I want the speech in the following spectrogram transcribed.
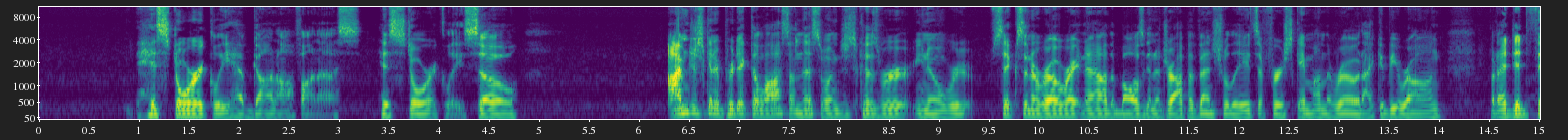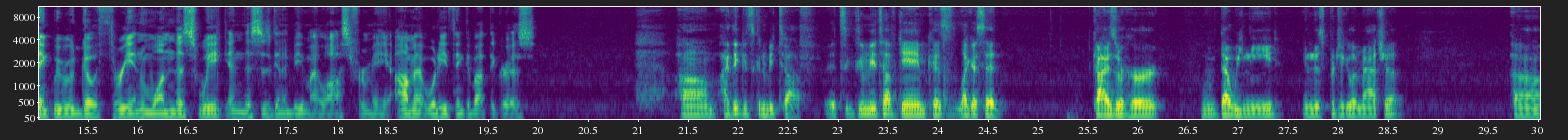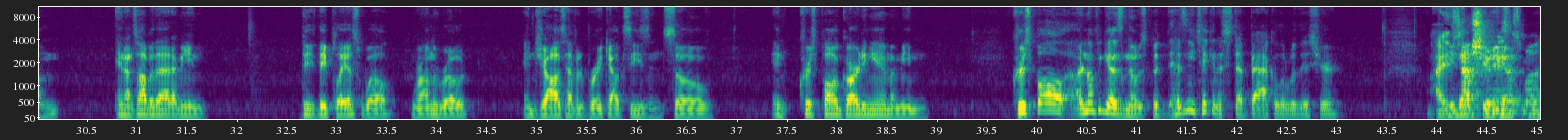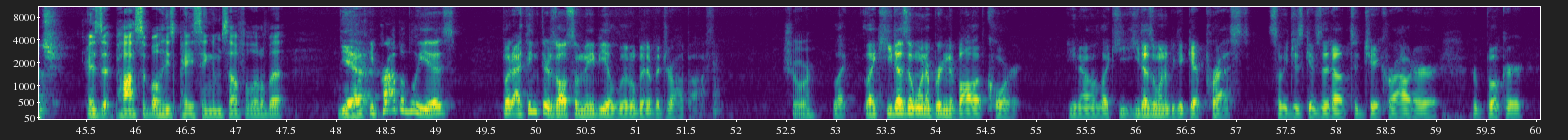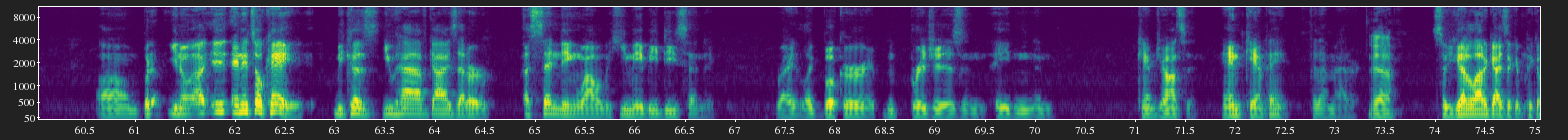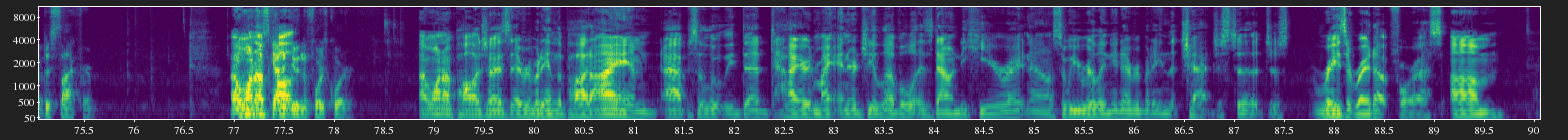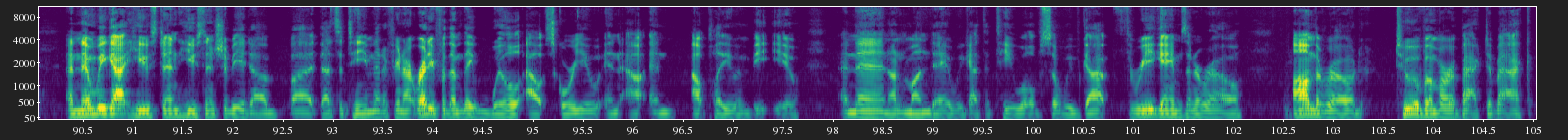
historically have gone off on us historically. So I'm just going to predict a loss on this one just because we're, you know, we're six in a row right now. The ball's going to drop eventually. It's a first game on the road. I could be wrong, but I did think we would go three and one this week, and this is going to be my loss for me. Amit, what do you think about the Grizz? Um, I think it's going to be tough. It's going to be a tough game because, like I said, guys are hurt that we need in this particular matchup. Um, and on top of that, I mean, they, they play us well. We're on the road, and Ja's having a breakout season. So, and Chris Paul guarding him. I mean, Chris Paul. I don't know if you guys noticed, but hasn't he taken a step back a little bit this year? I, He's not shooting as much. Is it possible he's pacing himself a little bit? Yeah, He probably is, but I think there's also maybe a little bit of a drop off. Sure. like like he doesn't want to bring the ball up court you know like he, he doesn't want to get, get pressed so he just gives it up to jay crowder or booker um but you know I, it- and it's okay because you have guys that are ascending while he may be descending right like booker bridges and aiden and cam johnson and Cam Payne for that matter Yeah. so you got a lot of guys that can pick up the slack for him I want just got to to do in the fourth quarter I want to apologize to everybody in the pod. I am absolutely dead tired. My energy level is down to here right now. So we really need everybody in the chat just to just raise it right up for us. Um and then we got Houston. Houston should be a dub, but that's a team that if you're not ready for them, they will outscore you and out and outplay you and beat you. And then on Monday we got the T Wolves. So we've got 3 games in a row on the road. Two of them are back to back.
